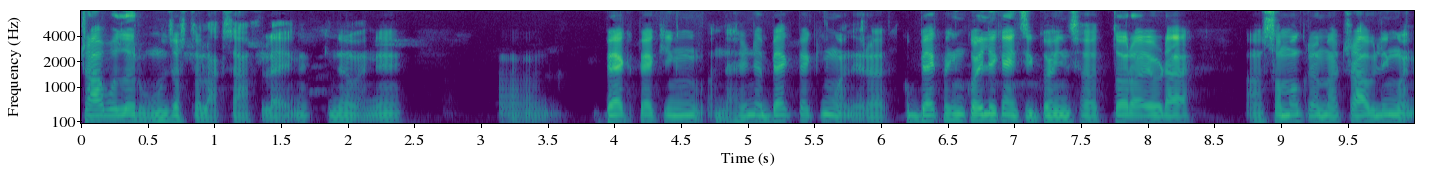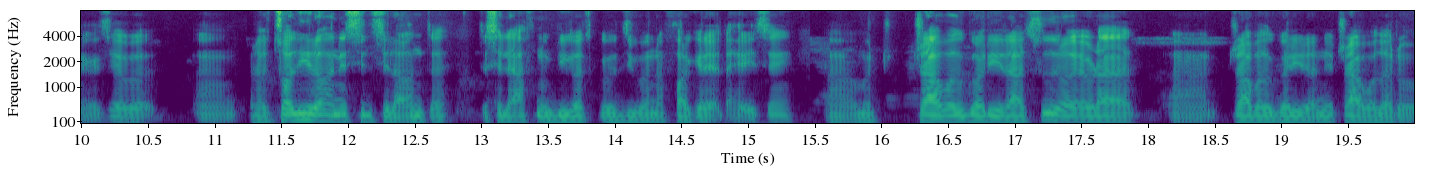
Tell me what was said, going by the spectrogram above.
ट्राभलर हुँ जस्तो लाग्छ आफूलाई होइन? किनभने ब्याक प्याकिङ भन्दाखेरि न ब्याक प्याकिङ भनेर ब्याक प्याकिङ कहिले काहीँ चाहिँ गइन्छ तर एउटा समग्रमा ट्राभलिङ भनेको चाहिँ अब चलिरहने सिलसिला हो नि त। त्यसैले आफ्नो विगतको जीवनमा फर्केर हेर्दाखेरि चाहिँ म ट्राभल गरिरहेको छु र एउटा ट्राभल गरिरहने ट्राभलर हो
